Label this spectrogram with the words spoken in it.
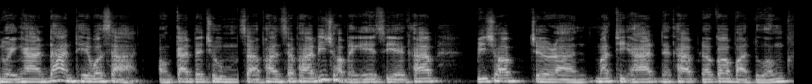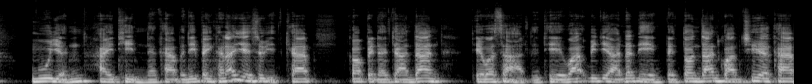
หน่วยงานด้านเทวศาสตร์ ของการประชุมสหพันธ์สภาบิชอปแห่งเอเชียครับบิชอปเจอรานมัตติอาร์ตนะครับแล้วก็บาทหลวง งูเหยินไฮทินนะครับอันนี้เป็นคณะเยสุอิตครับก็เป็นอาจารย์ด้านเทวศาสตร์ หรือเทววิทยานั่นเอง เป็นต้นด้านความเชื่อครับ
